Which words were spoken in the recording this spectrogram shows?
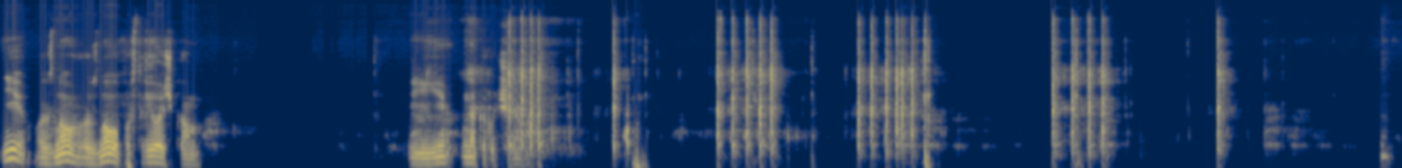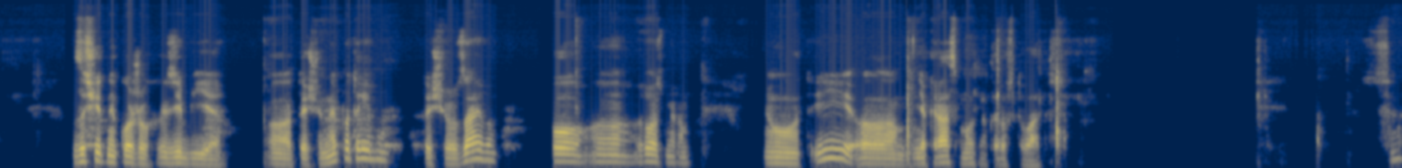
І знову, знову по стрілочкам її накручуємо. Защитний кожух зіб'є те, що не потрібно, те, що зайве по розмірам. От, і а, якраз можна користуватися. Все.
